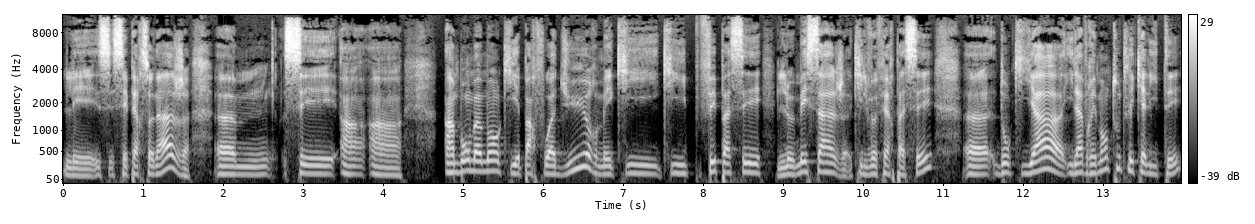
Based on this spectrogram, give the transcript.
les, ces personnages. Euh, c'est un, un un bon moment qui est parfois dur, mais qui qui fait passer le message qu'il veut faire passer. Euh, donc il y a il a vraiment toutes les qualités.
